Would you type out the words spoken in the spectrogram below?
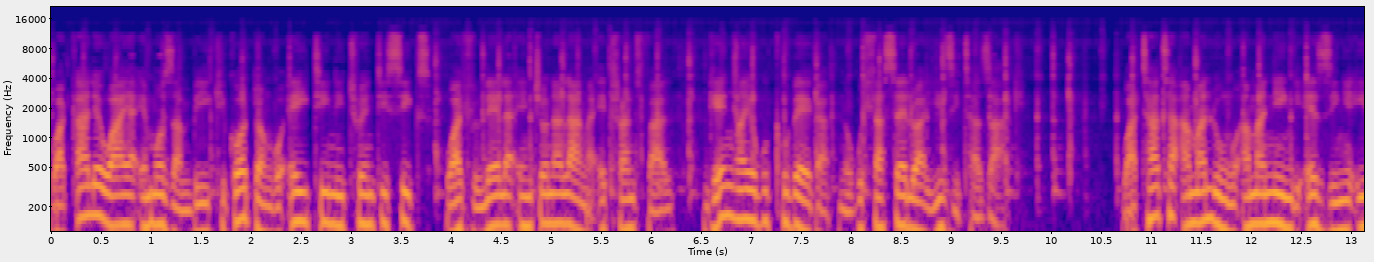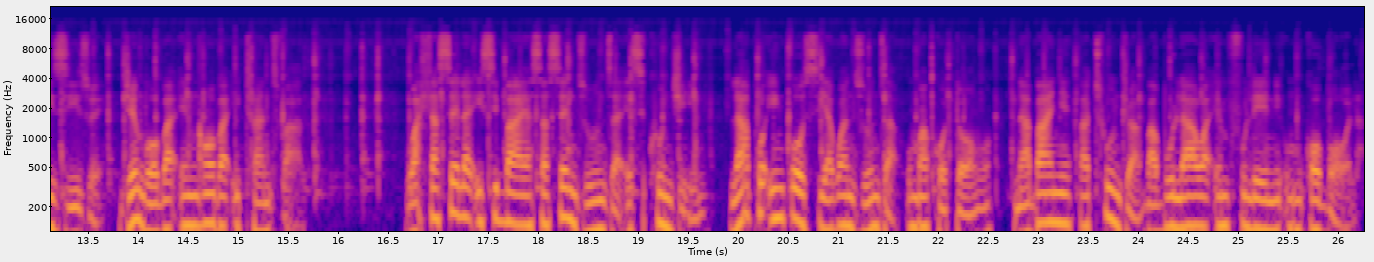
Waqale waya eMozambiki kodwa ngo-1826 wadlulela entshonalanga eTransvaal ngenxa yokuqhubeka nokuhlaselwa yizitha zakhe. Wathatha amalungu amaningi ezinye izizwe njengoba enqoba iTransvaal. Wahlasela isibaya saseNzunza esikhunjini, lapho inkosi yakwaNzunza uMagodongo nabanye bathunjwa babulawa emfuleni uMkobola.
